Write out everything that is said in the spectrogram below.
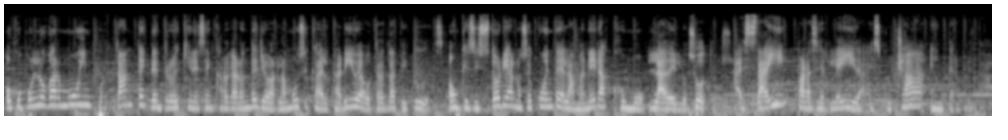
Ocupa un lugar muy importante dentro de quienes se encargaron de llevar la música del Caribe a otras latitudes, aunque su historia no se cuente de la manera como la de los otros. Está ahí para ser leída, escuchada e interpretada.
